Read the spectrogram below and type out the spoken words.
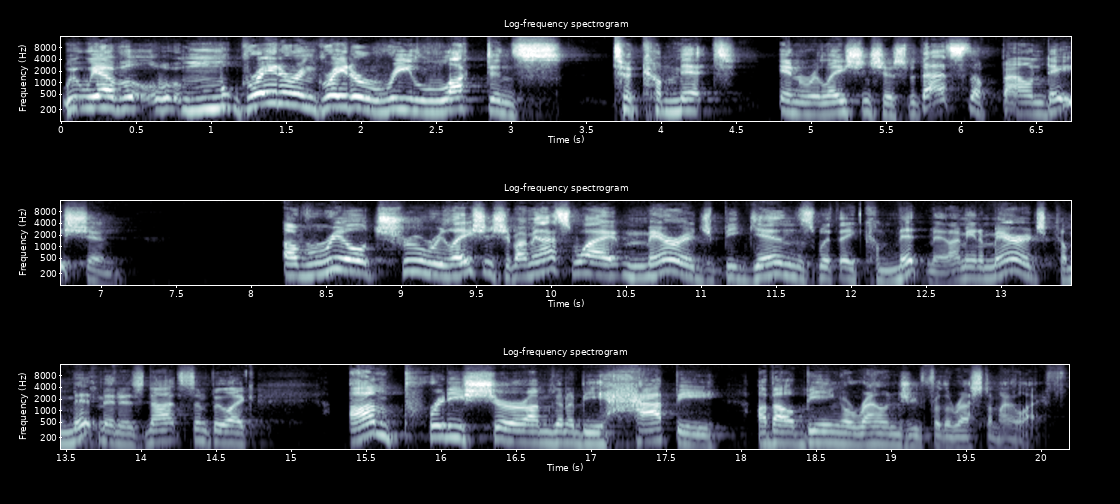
We, we have greater and greater reluctance to commit in relationships, but that's the foundation of real, true relationship. I mean, that's why marriage begins with a commitment. I mean, a marriage commitment is not simply like, I'm pretty sure I'm gonna be happy about being around you for the rest of my life.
